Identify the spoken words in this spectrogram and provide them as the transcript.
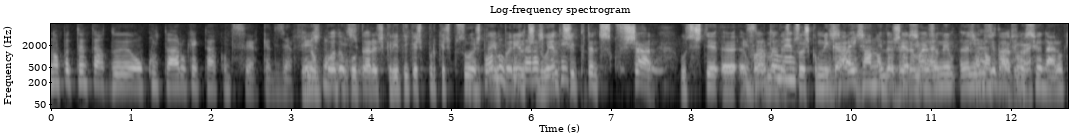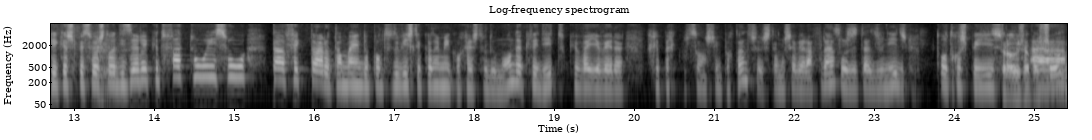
não pode tentar de ocultar o que é que está a acontecer, quer dizer, fez E não pode início. ocultar as críticas porque as pessoas não têm parentes doentes e, portanto, se fechar o sistema, a forma das pessoas comunicarem, já, já ainda gera mais animosidade. Já não pode não é? funcionar. O que é que as pessoas estão a dizer é que, de facto, isso está a afetar também do ponto de vista económico o resto do mundo. Acredito que vai haver repercussões importantes. Estamos a ver a França, os Estados Unidos, outros países. O já baixou. A,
